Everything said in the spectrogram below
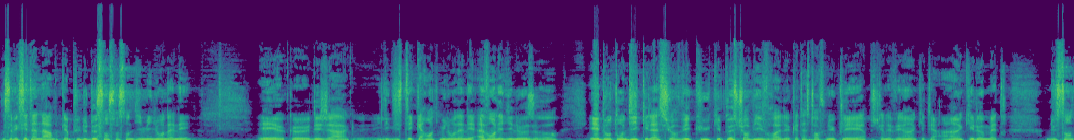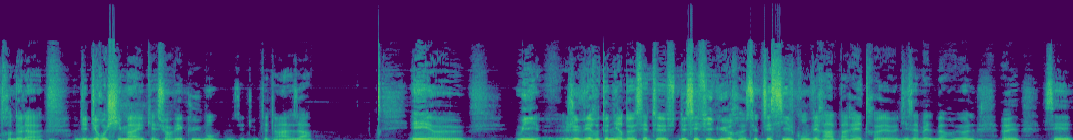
vous savez que c'est un arbre qui a plus de 270 millions d'années et que déjà il existait 40 millions d'années avant les dinosaures et dont on dit qu'il a survécu, qu'il peut survivre à des catastrophes nucléaires, puisqu'il y en avait un qui était à un kilomètre du centre de la d'Hiroshima et qui a survécu. Bon, c'est peut-être un hasard. Et euh, oui, je vais retenir de, cette, de ces figures successives qu'on verra apparaître euh, d'Isabelle Baruol, euh, ces,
